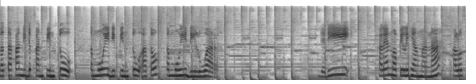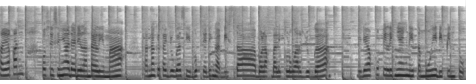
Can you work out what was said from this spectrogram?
Letakkan di depan pintu. Temui di pintu atau temui di luar. Jadi kalian mau pilih yang mana? Kalau saya kan posisinya ada di lantai 5 karena kita juga sibuk jadi nggak bisa bolak-balik keluar juga. Jadi aku pilihnya yang ditemui di pintu.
